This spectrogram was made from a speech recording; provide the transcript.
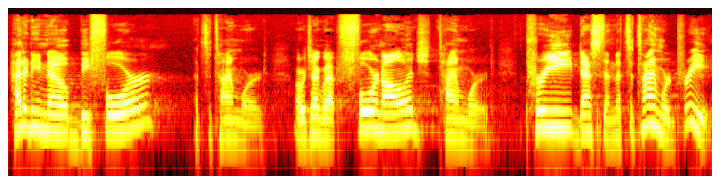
how did he know before? That's a time word. Are we're talking about foreknowledge, time word predestined. That's a time word, pre.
